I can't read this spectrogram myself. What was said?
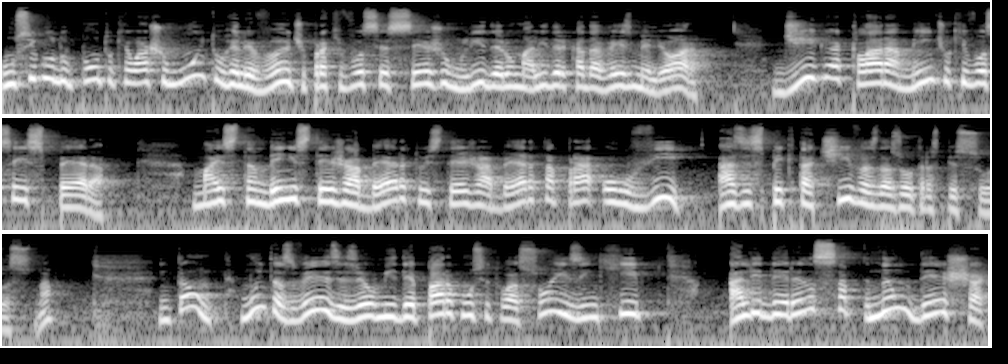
Um segundo ponto que eu acho muito relevante para que você seja um líder, uma líder cada vez melhor, diga claramente o que você espera, mas também esteja aberto, esteja aberta para ouvir as expectativas das outras pessoas. Né? Então, muitas vezes eu me deparo com situações em que a liderança não deixa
